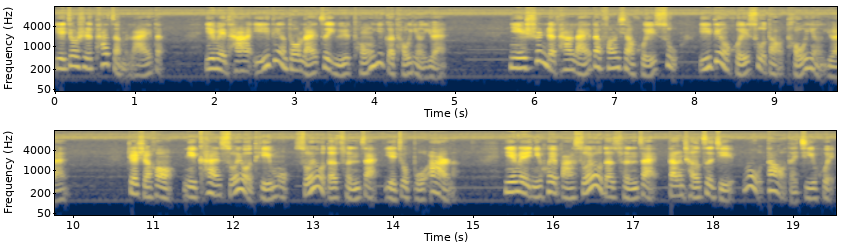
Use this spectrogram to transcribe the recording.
也就是它怎么来的，因为它一定都来自于同一个投影源。你顺着它来的方向回溯，一定回溯到投影源。这时候，你看所有题目，所有的存在也就不二了，因为你会把所有的存在当成自己悟道的机会。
